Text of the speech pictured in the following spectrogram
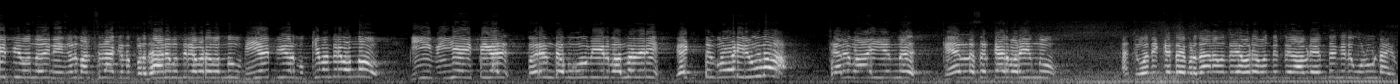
ഐ പി വന്നത് നിങ്ങൾ മനസ്സിലാക്കണം പ്രധാനമന്ത്രി അവിടെ വന്നു വി ഐ പികൾ മുഖ്യമന്ത്രി വന്നു. ഈ വി ഐ പികൾ ദുരന്ത ഭൂമിയിൽ വന്നതിന് എട്ട് കോടി രൂപ ചെലവായി എന്ന് കേരള സർക്കാർ പറയുന്നു. ഞാൻ ചോദിക്കട്ടെ പ്രധാനമന്ത്രി അവിടെ വന്നിട്ട് അവിടെ എന്തെങ്കിലും ഗുണമുണ്ടായോ?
